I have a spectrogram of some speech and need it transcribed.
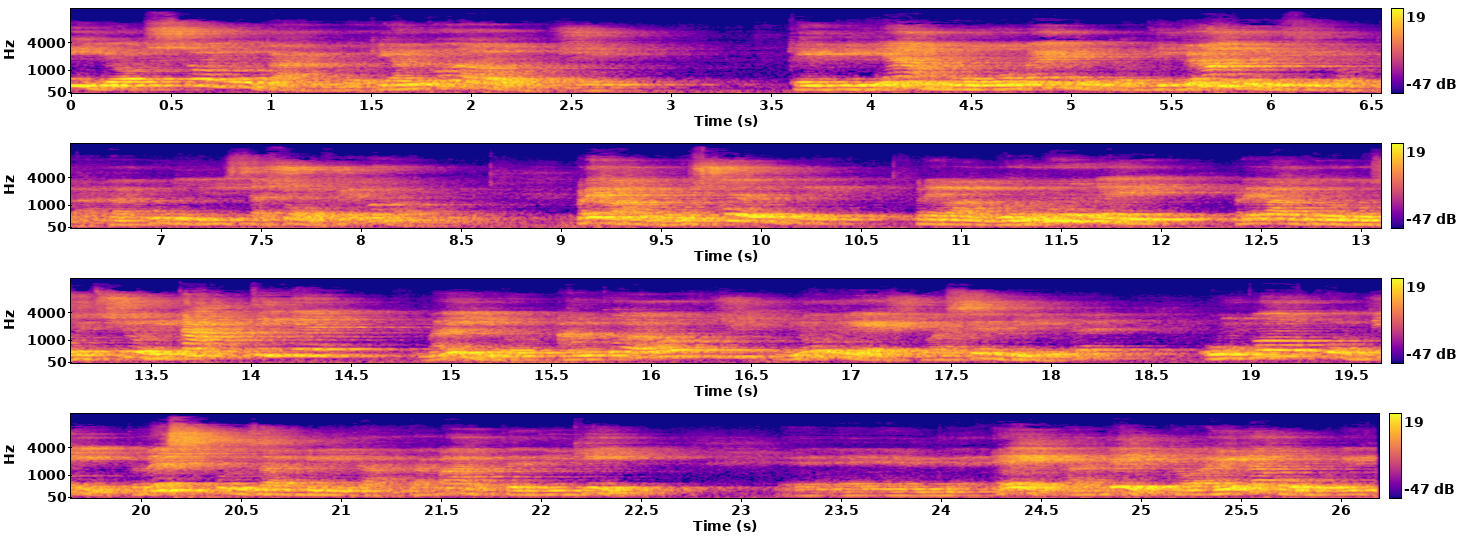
io sto notando che ancora oggi, che viviamo un momento di grande difficoltà dal punto di vista socio-economico, prevalgono scontri, prevalgono numeri, prevalgono posizioni tattiche, ma io ancora oggi non riesco a sentire un poco di responsabilità da parte di chi eh, è addetto ai lavori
